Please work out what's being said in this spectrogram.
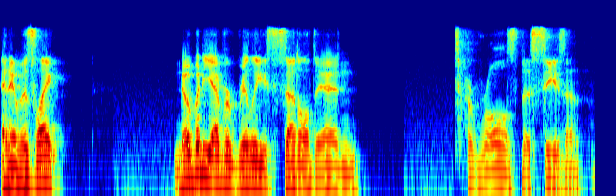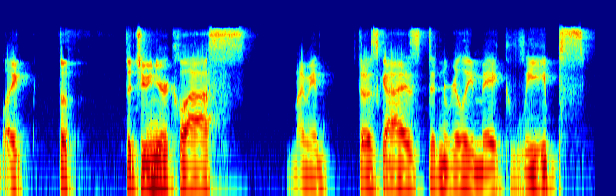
And it was like nobody ever really settled in to roles this season. Like the the junior class, I mean, those guys didn't really make leaps.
